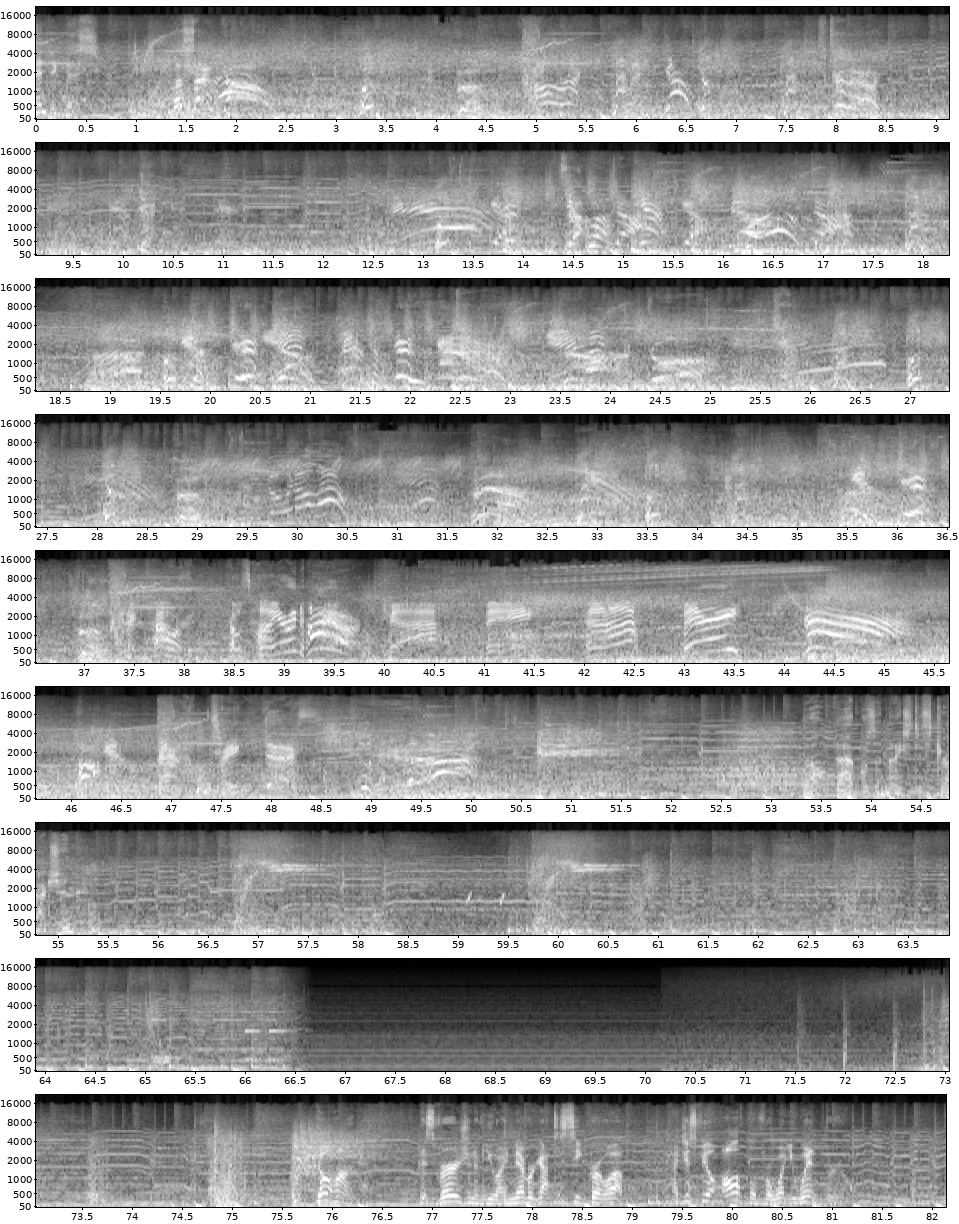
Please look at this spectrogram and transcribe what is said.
Ending this. Masenko! All right, let's go! Gohan, this version of you I never got to see grow up. I just feel awful for what you went through.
